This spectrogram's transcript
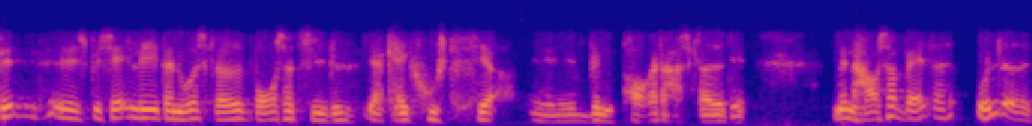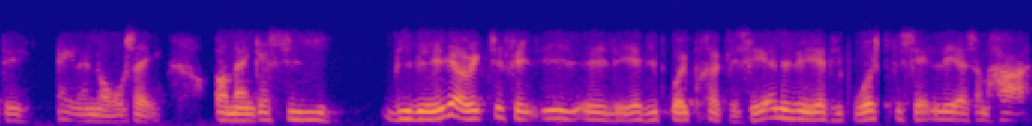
den øh, speciallæge, der nu har skrevet vores artikel, jeg kan ikke huske her, øh, hvem pokker, der har skrevet det, men har jo så valgt at undlade det af en eller anden årsag. Og man kan sige, vi vælger jo ikke tilfældige øh, læger, vi bruger ikke praktiserende læger, vi bruger speciallæger, som har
